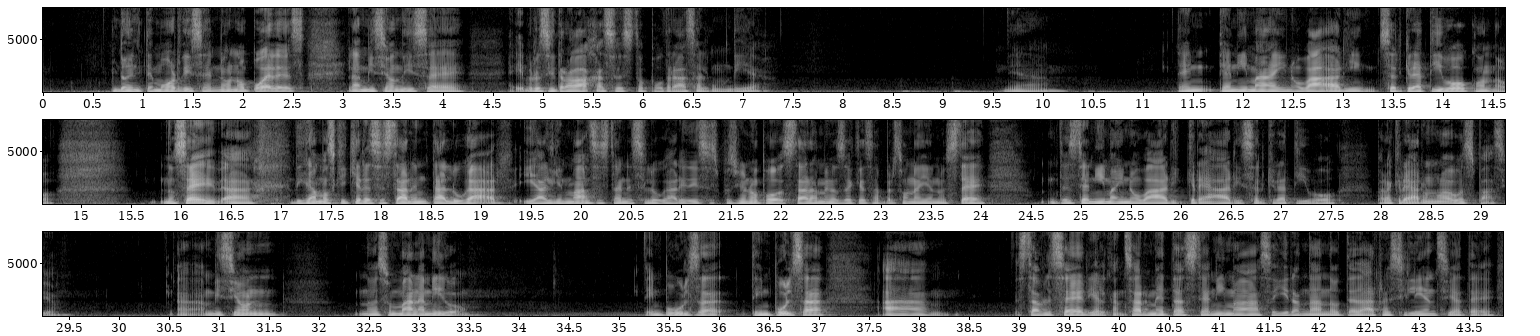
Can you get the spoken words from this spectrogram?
Donde el temor dice, no, no puedes. La ambición dice, hey, pero si trabajas esto, podrás algún día. Te, te, anima a innovar y ser creativo cuando no sé, ah, digamos que quieres estar en tal lugar y alguien más está en ese lugar y dices, pues yo no puedo estar a menos de que esa persona ya no esté. Entonces te anima a innovar y crear y ser creativo para crear un nuevo espacio. ambición no es un mal amigo. Te impulsa, te impulsa a establecer y alcanzar metas, te anima a seguir andando, te da resiliencia, te,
